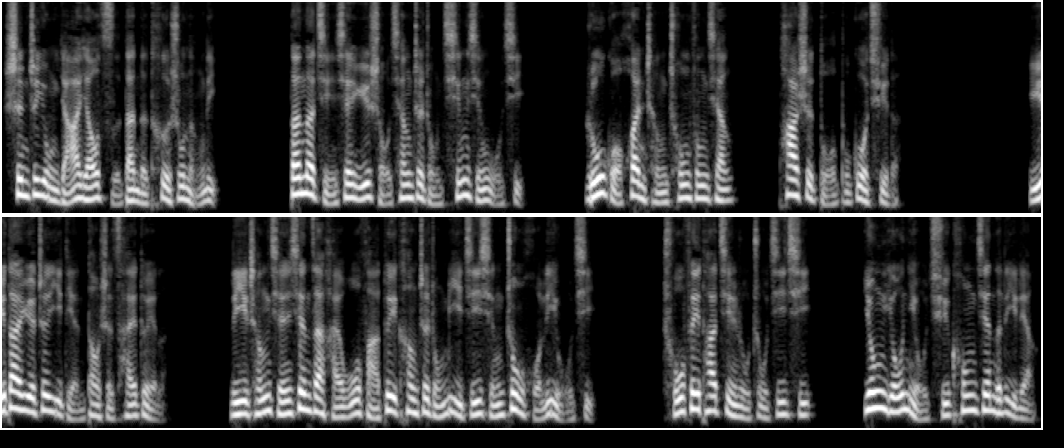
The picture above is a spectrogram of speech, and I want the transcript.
甚至用牙咬子弹的特殊能力，但那仅限于手枪这种轻型武器，如果换成冲锋枪，怕是躲不过去的。于黛月这一点倒是猜对了。李承前现在还无法对抗这种密集型重火力武器，除非他进入筑基期，拥有扭曲空间的力量，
